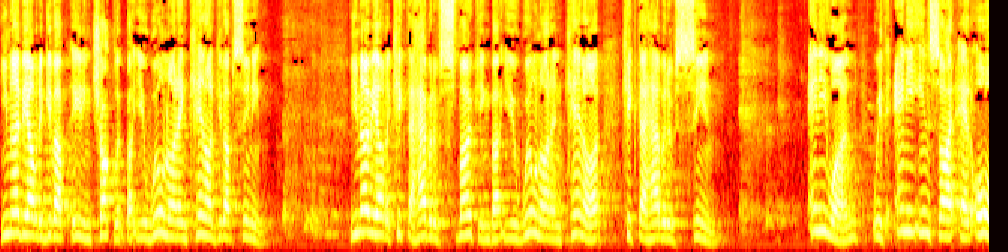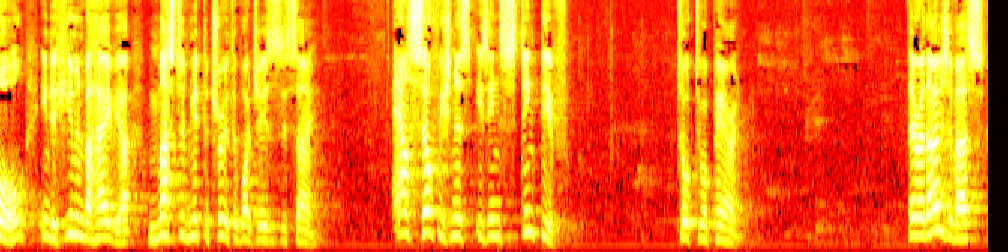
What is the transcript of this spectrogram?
You may be able to give up eating chocolate, but you will not and cannot give up sinning. You may be able to kick the habit of smoking, but you will not and cannot kick the habit of sin anyone with any insight at all into human behavior must admit the truth of what Jesus is saying. Our selfishness is instinctive. Talk to a parent. There are those of us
